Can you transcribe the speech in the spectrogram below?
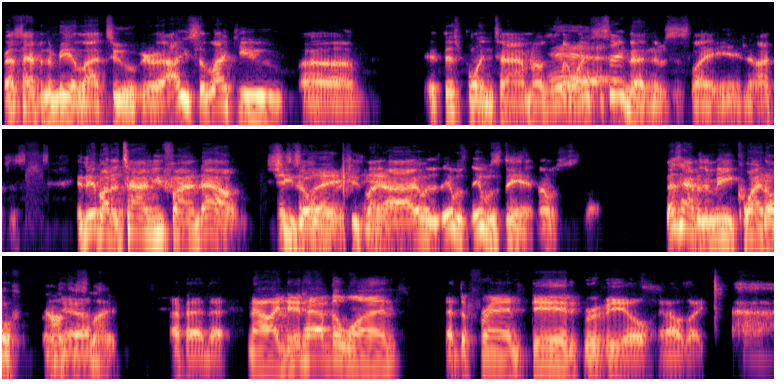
That's happened to me a lot too, girl. I used to like you uh, at this point in time, and I was just like, "Why didn't you say nothing?" It was just like, you know, I just. And then by the time you find out, she's over. late. She's like, Yeah. "Ah, it was, it was, it was then." I was. Just like, that's happened to me quite often. I was Yeah. just like, I've had that. Now I did have the one that the friend did reveal, and I was like, ah.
